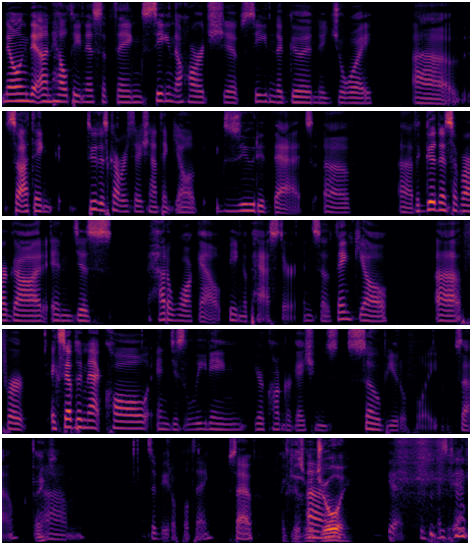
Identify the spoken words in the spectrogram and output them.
knowing the unhealthiness of things, seeing the hardships, seeing the good and the joy. Uh, so I think through this conversation, I think y'all have exuded that of uh, the goodness of our God and just how to walk out being a pastor. And so thank y'all uh, for accepting that call and just leading your congregations so beautifully. So um, it's a beautiful thing. So it gives me Um, joy Good. That's good.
